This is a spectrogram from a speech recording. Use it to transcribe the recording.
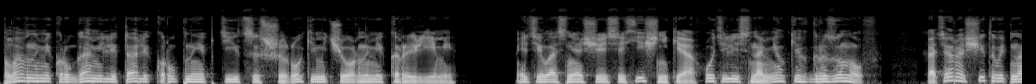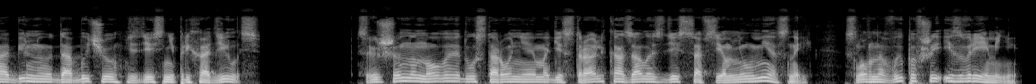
плавными кругами летали крупные птицы с широкими черными крыльями. Эти лоснящиеся хищники охотились на мелких грызунов, хотя рассчитывать на обильную добычу здесь не приходилось. Совершенно новая двусторонняя магистраль казалась здесь совсем неуместной, словно выпавшей из времени.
